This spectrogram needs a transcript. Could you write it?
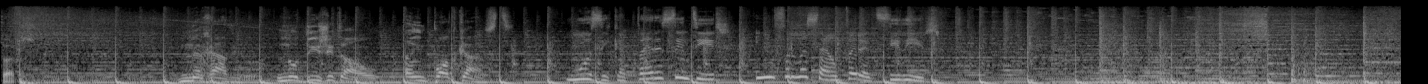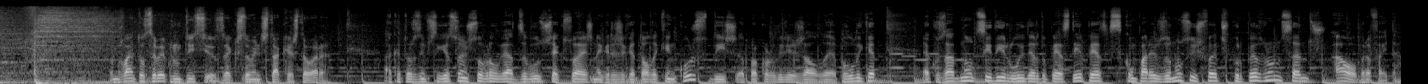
Na rádio, no digital, em podcast. Música para sentir, informação para decidir. Vamos lá então saber que notícias é que estão em destaque a esta hora. Há 14 investigações sobre alegados abusos sexuais na Igreja Católica em curso, diz a Procuradoria-Geral da República. Acusado de não decidir, o líder do PSD pede que se comparem os anúncios feitos por Pedro Nuno Santos à obra feita.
